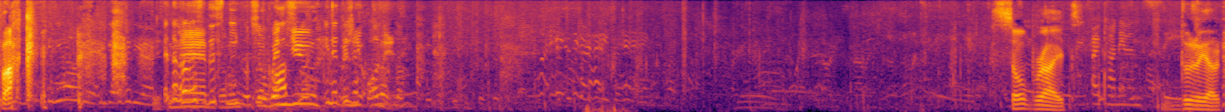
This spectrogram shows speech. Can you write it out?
Fuck. Я добралася до снігу. So Тут when класно. you- І не when дуже you on it. холодно. So bright. I can't even see. Дуже ярко.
